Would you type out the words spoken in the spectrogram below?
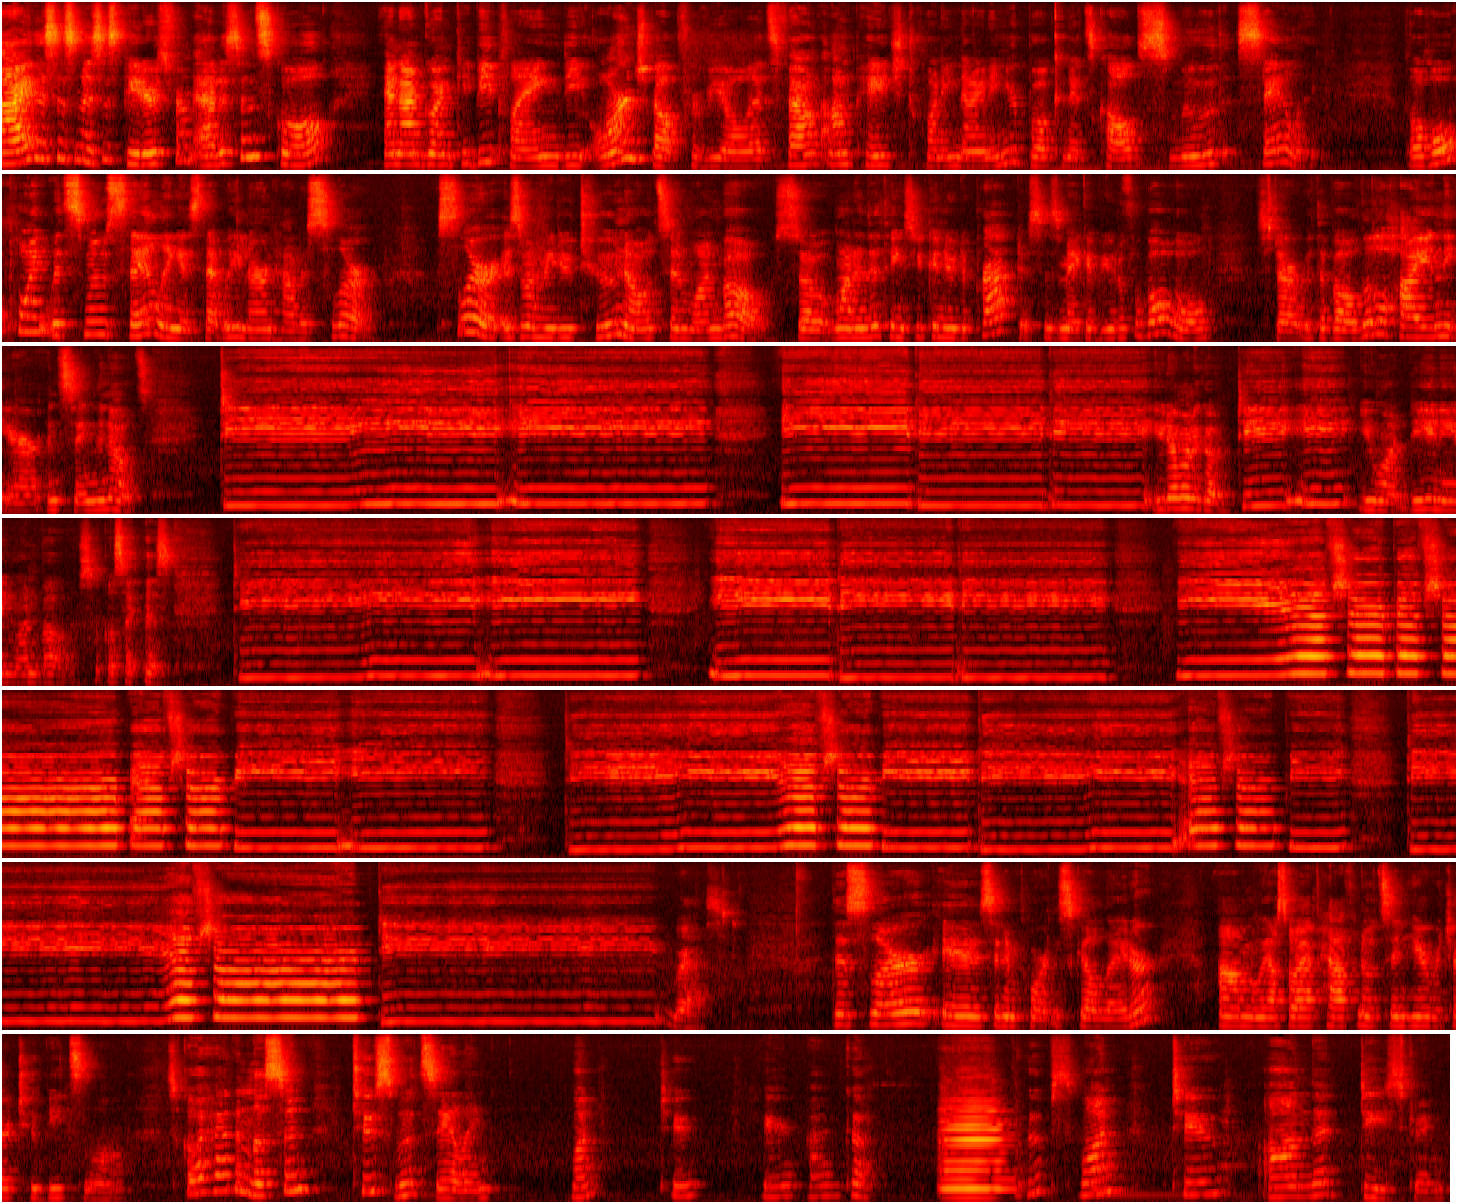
Hi, this is Mrs. Peters from Edison School, and I'm going to be playing the orange belt for viola. It's found on page 29 in your book, and it's called Smooth Sailing. The whole point with smooth sailing is that we learn how to slur. slur is when we do two notes in one bow. So one of the things you can do to practice is make a beautiful bow hold. Start with the bow a little high in the air and sing the notes. D, You don't want to go D, E. You want D and E in one bow. So it goes like this. D, E, E, D, D, E, F sharp, F sharp, F sharp, E, E, D, F sharp, E, D, F sharp, E, D, F sharp, D, rest. This slur is an important skill later. Um, we also have half notes in here, which are two beats long. So go ahead and listen to Smooth Sailing. One, two, here I go. Oops, one, two, on the D string.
